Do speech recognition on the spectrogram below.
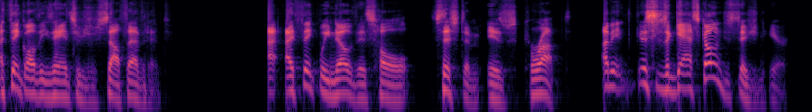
I think all these answers are self-evident. I, I think we know this whole system is corrupt. I mean, this is a Gascon decision here.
